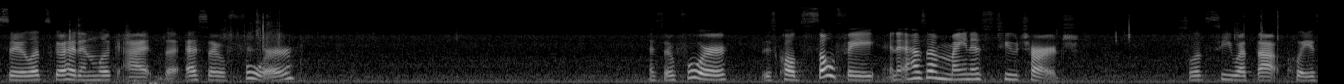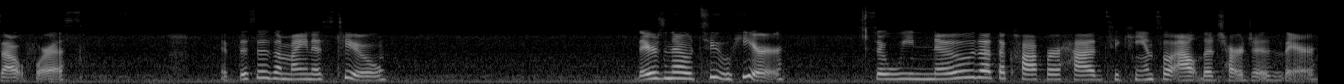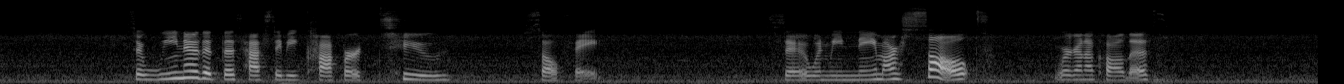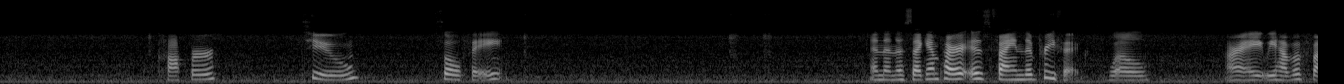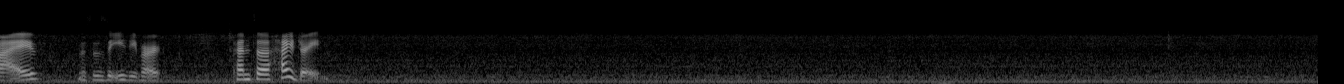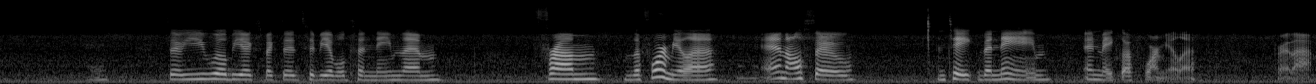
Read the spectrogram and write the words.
So let's go ahead and look at the SO4. SO4 is called sulfate and it has a minus 2 charge. So let's see what that plays out for us. If this is a minus 2, there's no 2 here. So we know that the copper had to cancel out the charges there. So we know that this has to be copper 2 sulfate. So when we name our salt, we're going to call this copper 2 sulfate. And then the second part is find the prefix. Well, all right, we have a 5. This is the easy part. Pentahydrate. So you will be expected to be able to name them from the formula and also take the name and make a formula for that.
